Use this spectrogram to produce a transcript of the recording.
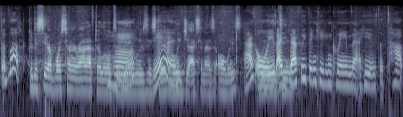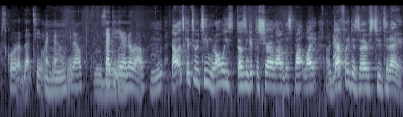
Good luck. Good to see our boys turning around after a little two-game losing streak. Mm-hmm. Yeah. Malik Jackson, as always. As always, I definitely think he can claim that he is the top scorer of that team right now. You know, second year in a row. Mhm. Now let's get to a team that always doesn't get to share a lot of the spotlight, but definitely deserves to today.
